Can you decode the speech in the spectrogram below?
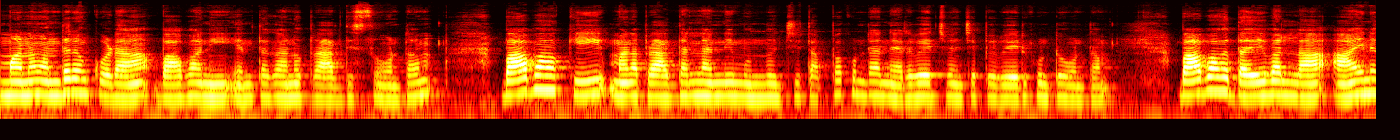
మనం అందరం కూడా బాబాని ఎంతగానో ప్రార్థిస్తూ ఉంటాం. బాబాకి మన ప్రార్థనలన్నీ ముందుంచి తప్పకుండా నెరవేర్చమని చెప్పి వేడుకుంటూ ఉంటాం. బాబా దయ వల్ల ఆయన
